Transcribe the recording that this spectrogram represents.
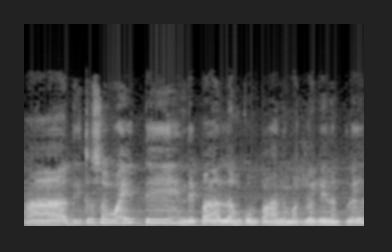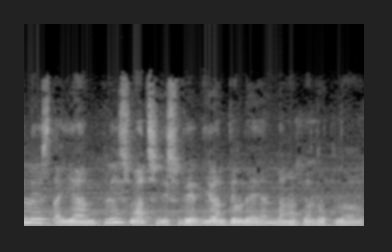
ah, dito sa YT, hindi pa alam kung paano maglagay ng playlist, ayan, please watch this video until the end mga kalotlot.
